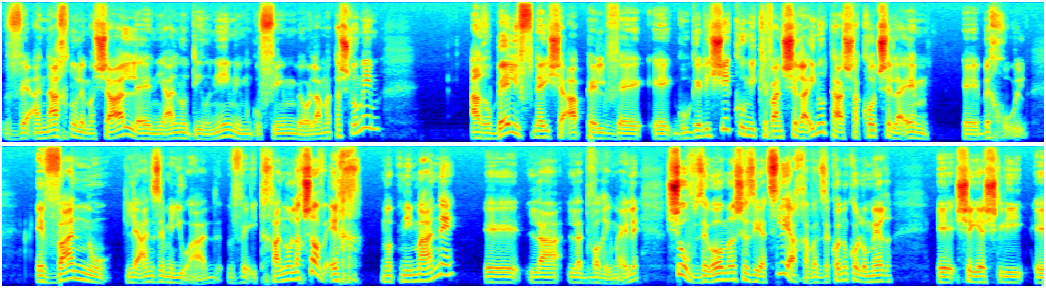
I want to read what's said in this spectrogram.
ואנחנו למשל ניהלנו דיונים עם גופים בעולם התשלומים, הרבה לפני שאפל וגוגל השיקו, מכיוון שראינו את ההשקות שלהם בחו"ל, הבנו לאן זה מיועד, והתחלנו לחשוב איך נותנים מענה אה, לדברים האלה. שוב, זה לא אומר שזה יצליח, אבל זה קודם כל אומר אה, שיש לי אה,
